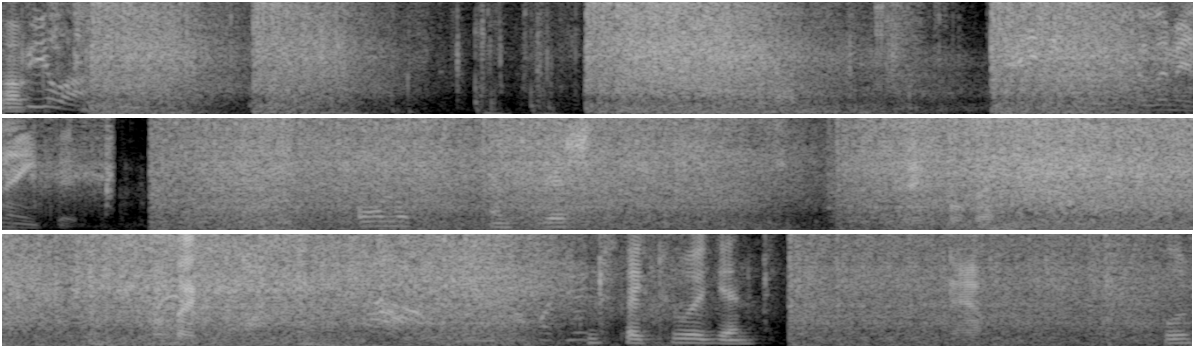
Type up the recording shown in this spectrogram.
fuck. Almost and flashed. quick. Looks like two again. Yeah. Cool.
